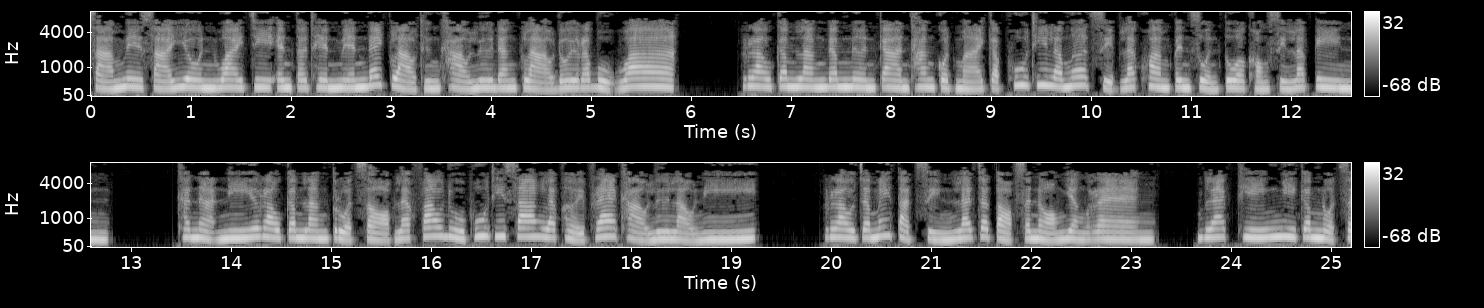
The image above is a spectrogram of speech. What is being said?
13 เมษายน YG Entertainment ได้กล่าวถึงข่าวลือดังกล่าวโดยระบุว่า เรากำลังดำเนินการทางกฎหมายกับผู้ที่ละเมิดสิทธิและความเป็นส่วนตัวของศิลปิน ขณะนี้เรากำลังตรวจสอบและเฝ้าดูผู้ที่สร้างและเผยแพร่ข่าวลือเหล่านี้ เราจะไม่ตัดสินและจะตอบสนองอย่างแรง Blackpink มีกำหนดแส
